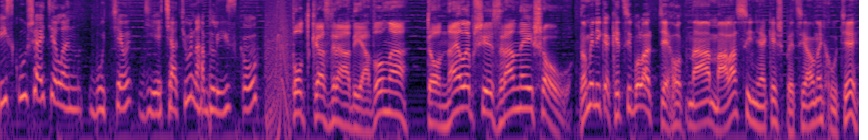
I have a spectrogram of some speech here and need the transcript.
Vyskúšajte len, buďte dieťaťu na blízku. Podcast Rádia Vlna. To najlepšie z rannej show. Dominika, keď si bola tehotná, mala si nejaké špeciálne chute?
